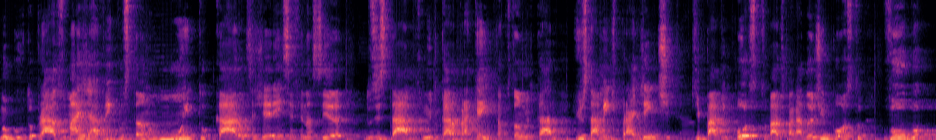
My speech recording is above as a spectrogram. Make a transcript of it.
no curto prazo, mas já vem custando muito caro essa gerência financeira dos estados. Muito caro para quem? Tá custando muito caro justamente para gente que paga imposto, para os pagadores de imposto, vulgo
